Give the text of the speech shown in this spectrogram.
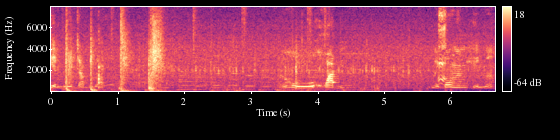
ปลี่ยนมือจับเลยโอ้โห ควัน ในกล้องยังเห็นอะ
